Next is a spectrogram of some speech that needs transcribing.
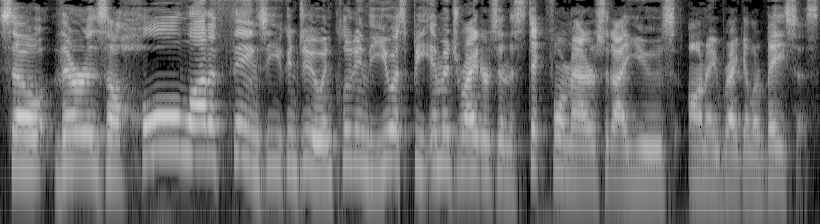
So there is a whole lot of things that you can do including the usb image writers and the stick formatters that i use on a regular basis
